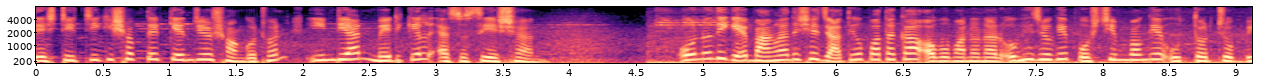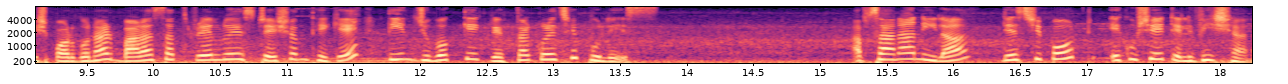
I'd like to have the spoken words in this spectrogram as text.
দেশটির চিকিৎসকদের কেন্দ্রীয় সংগঠন ইন্ডিয়ান মেডিকেল অ্যাসোসিয়েশন। অন্যদিকে বাংলাদেশে জাতীয় পতাকা অবমাননার অভিযোগে পশ্চিমবঙ্গে উত্তর চব্বিশ পরগনার বারাসাত রেলওয়ে স্টেশন থেকে তিন যুবককে গ্রেপ্তার করেছে পুলিশ। Afsana Nila, desk report, Ekushey television.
